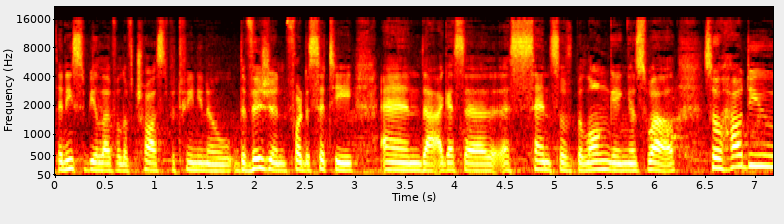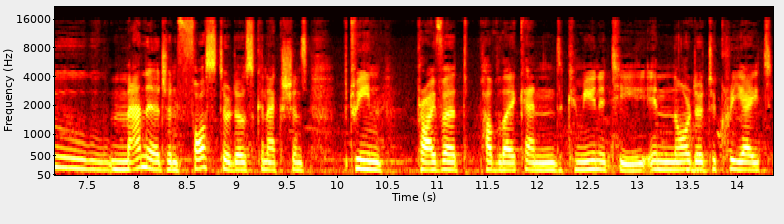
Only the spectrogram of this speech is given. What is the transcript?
there needs to be a level of trust between you know the vision for the city and uh, I guess a, a sense of belonging as well. So how do you manage and foster those connections between private, public, and community in order to create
